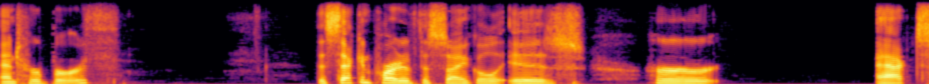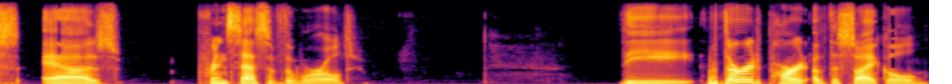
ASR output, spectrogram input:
and her birth. The second part of the cycle is her acts as princess of the world. The third part of the cycle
